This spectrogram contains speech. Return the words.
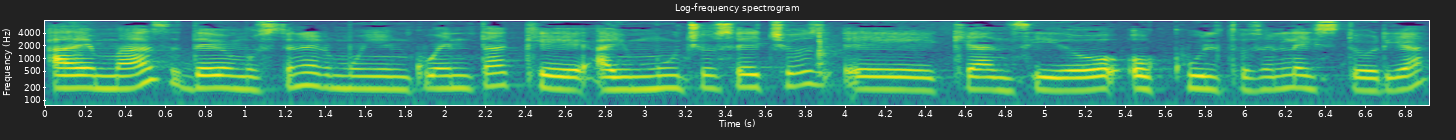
Además, debemos tener muy en cuenta que hay muchos hechos eh, que han sido ocultos en la historia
